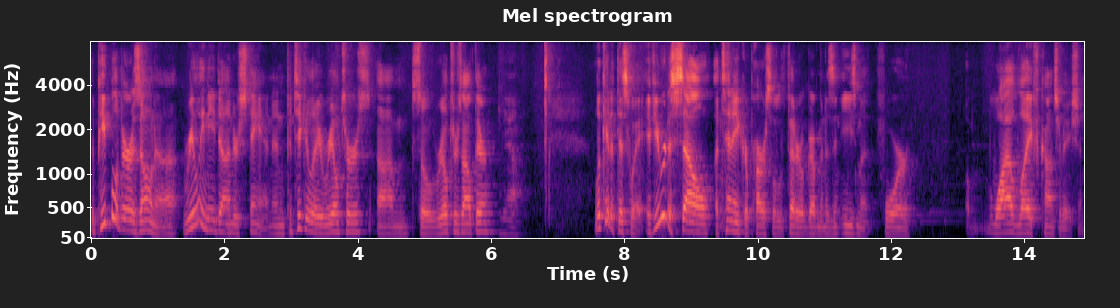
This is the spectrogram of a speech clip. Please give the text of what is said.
The people of Arizona really need to understand, and particularly realtors, um, so realtors out there, yeah, look at it this way. If you were to sell a 10 acre parcel to the federal government as an easement for wildlife conservation,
